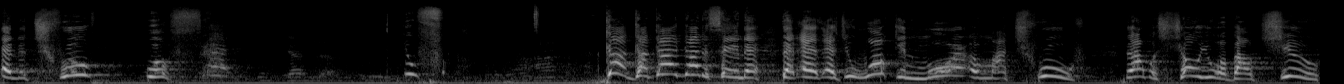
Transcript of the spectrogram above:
and the truth will set you free. God, God, God, God is saying that, that as, as you walk in more of my truth, that I will show you about you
